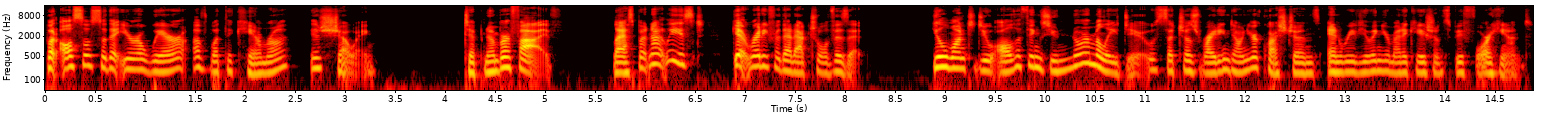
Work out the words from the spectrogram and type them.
but also so that you're aware of what the camera is showing. Tip number 5. Last but not least, get ready for that actual visit. You'll want to do all the things you normally do, such as writing down your questions and reviewing your medications beforehand.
